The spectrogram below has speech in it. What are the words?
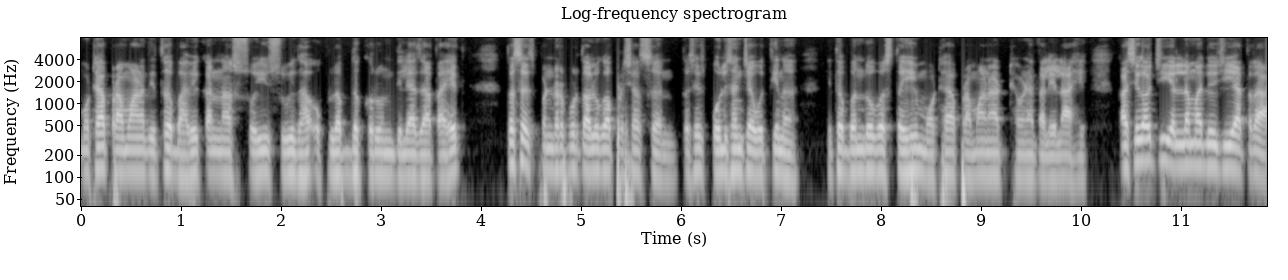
मोठ्या प्रमाणात इथं भाविकांना सोयी सुविधा उपलब्ध करून दिल्या जात आहेत. तसेच पंढरपूर तालुका प्रशासन तसेच पोलिसांच्या वतीनं इथं बंदोबस्तही मोठ्या प्रमाणात ठेवण्यात आलेला आहे. कासेगावची यल्लमादेवीची यात्रा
